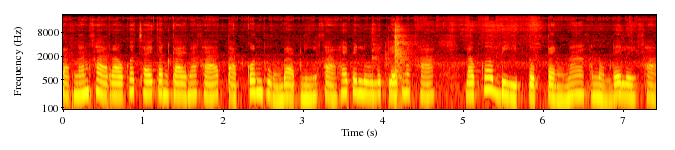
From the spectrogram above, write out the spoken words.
จากนั้นค่ะเราก็ใช้กรรไกรนะคะ ตัดก้นถุงแบบนี้ค่ะ ให้เป็นรูเล็กๆนะคะ แล้วก็บีบตกแต่งหน้าขนมได้เลยค่ะ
